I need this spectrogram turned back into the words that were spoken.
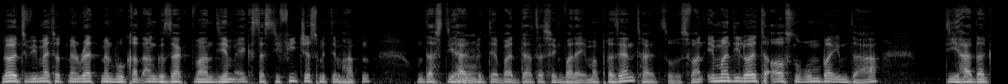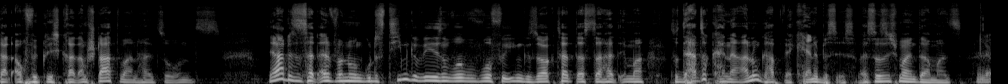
Leute wie Method Man, Redman, wo gerade angesagt waren, DMX, dass die Features mit dem hatten und dass die Mhm. halt mit der, deswegen war der immer präsent halt so. Es waren immer die Leute außenrum bei ihm da, die halt da gerade auch wirklich gerade am Start waren halt so und ja, das ist halt einfach nur ein gutes Team gewesen, wo, wo für ihn gesorgt hat, dass da halt immer, so der hat doch keine Ahnung gehabt, wer Cannabis ist. Weißt du, was ich meine damals? Ja.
